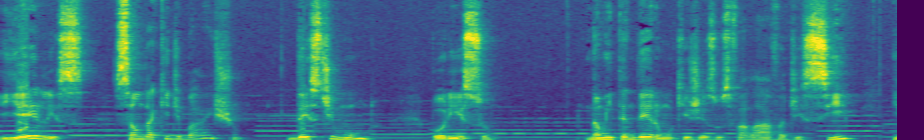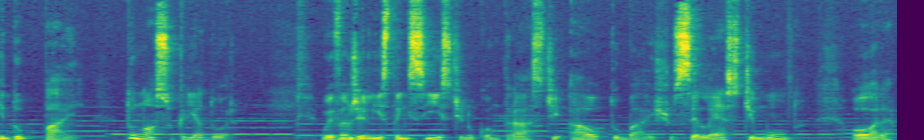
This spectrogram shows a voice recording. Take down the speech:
e eles são daqui de baixo deste mundo. Por isso, não entenderam o que Jesus falava de si e do Pai, do nosso Criador. O evangelista insiste no contraste alto-baixo, celeste-mundo. Ora,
